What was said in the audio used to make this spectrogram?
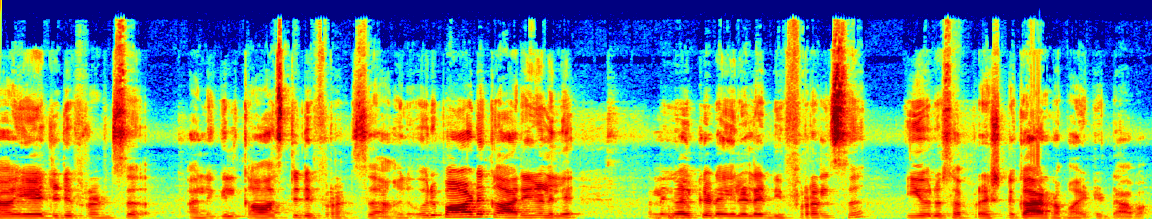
ഏജ് ഡിഫറൻസ് അല്ലെങ്കിൽ കാസ്റ്റ് ഡിഫറൻസ് അങ്ങനെ ഒരുപാട് കാര്യങ്ങളിൽ നിങ്ങൾക്കിടയിലുള്ള ഡിഫറൻസ് ഈ ഒരു സെപ്പറേഷന് കാരണമായിട്ടുണ്ടാവാം.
